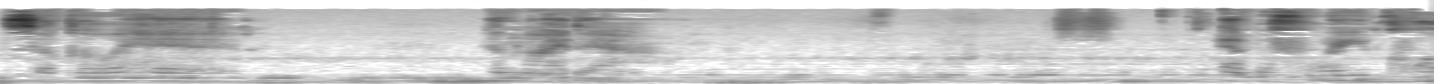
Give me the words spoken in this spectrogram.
So go ahead and lie down. And before you close,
